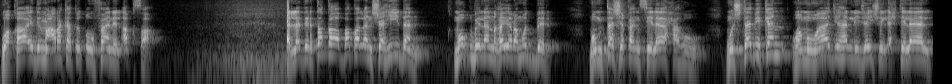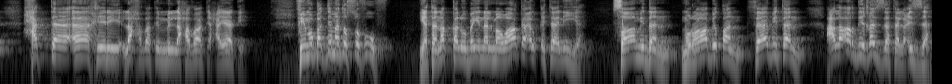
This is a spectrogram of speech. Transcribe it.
وقائد معركة طوفان الأقصى الذي ارتقى بطلا شهيدا مقبلا غير مدبر ممتشقا سلاحه مشتبكا ومواجها لجيش الاحتلال حتى آخر لحظة من لحظات حياته. في مقدمة الصفوف يتنقل بين المواقع القتالية صامدا مرابطا ثابتا على أرض غزة العزة.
